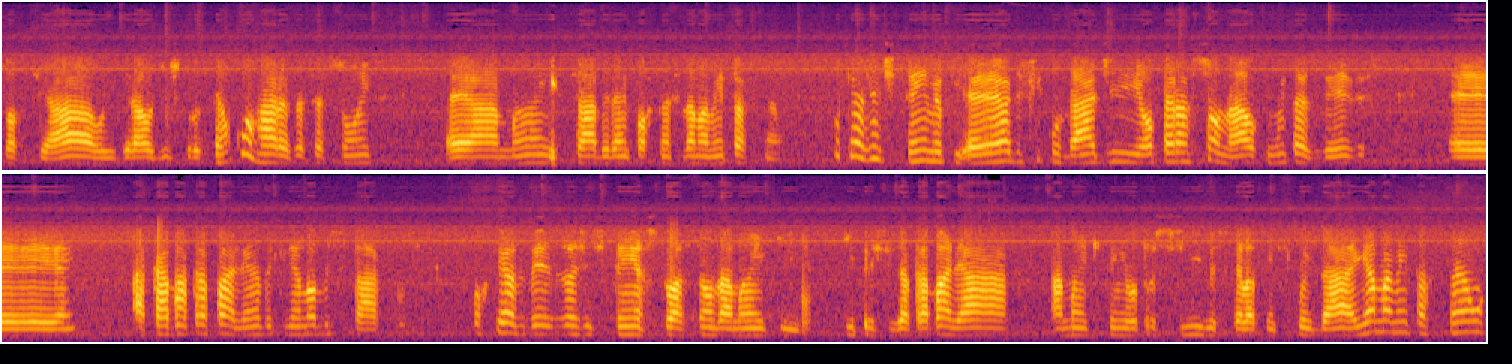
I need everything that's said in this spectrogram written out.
social e grau de instrução, com raras exceções, é, a mãe sabe da importância da amamentação. O que a gente tem meu, é a dificuldade operacional, que muitas vezes é, acaba atrapalhando e criando obstáculos. Porque às vezes a gente tem a situação da mãe que, que precisa trabalhar, a mãe que tem outros filhos que ela tem que cuidar, e a amamentação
